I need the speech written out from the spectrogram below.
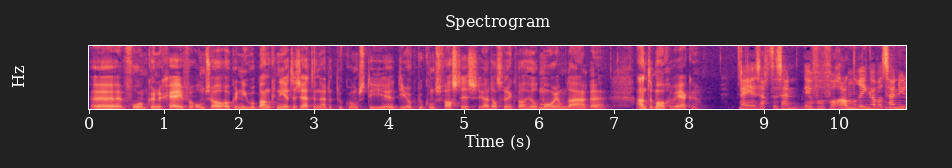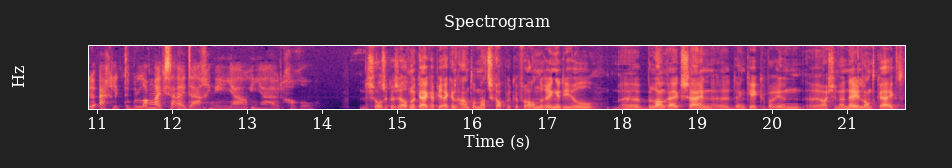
uh, vorm kunnen geven om zo ook een nieuwe bank neer te zetten naar de toekomst, die, uh, die ook toekomstvast is. Ja, dat vind ik wel heel mooi om daar uh, aan te mogen werken. Nou, je zegt er zijn heel veel veranderingen. Wat zijn nu eigenlijk de belangrijkste uitdagingen in, jou, in je huidige rol? zoals ik er zelf naar kijk, heb je eigenlijk een aantal maatschappelijke veranderingen die heel belangrijk zijn, denk ik. Waarin, als je naar Nederland kijkt,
